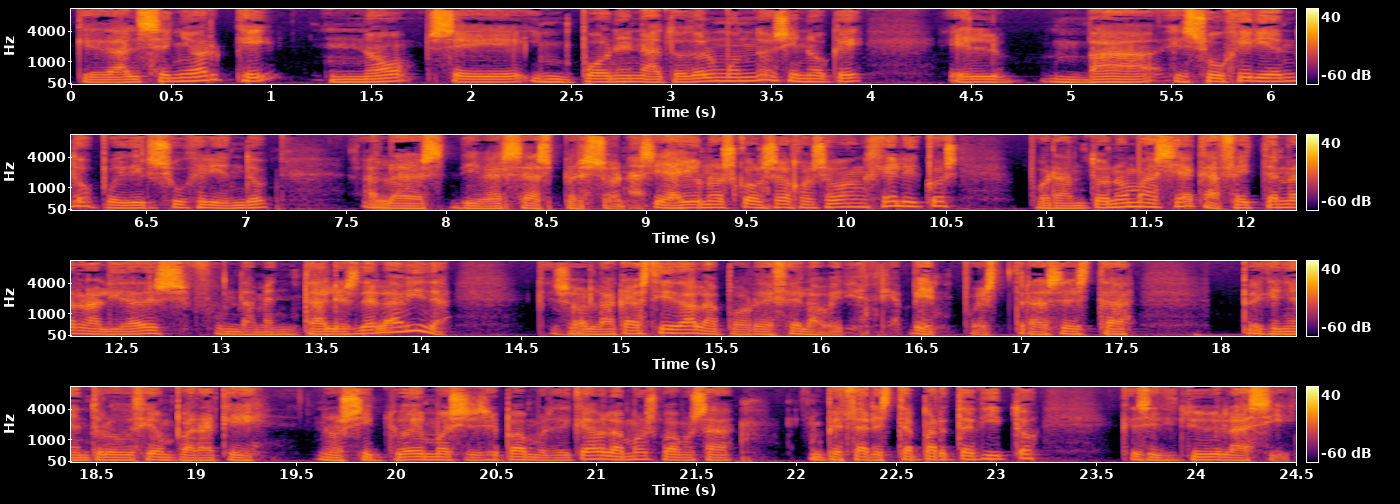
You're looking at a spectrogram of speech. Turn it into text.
que da el Señor que no se imponen a todo el mundo, sino que Él va sugiriendo, puede ir sugiriendo a las diversas personas. Y hay unos consejos evangélicos por antonomasia que afectan a realidades fundamentales de la vida, que son la castidad, la pobreza y la obediencia. Bien, pues tras esta pequeña introducción para que nos situemos y sepamos de qué hablamos, vamos a empezar este apartadito que se titula así,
